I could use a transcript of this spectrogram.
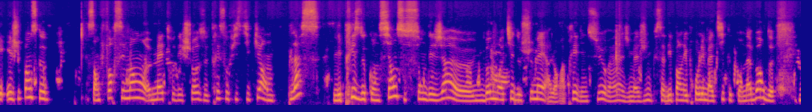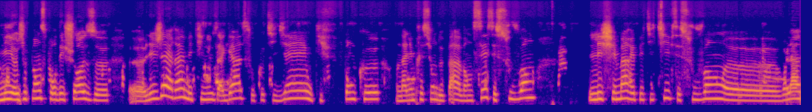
Et, et je pense que sans forcément mettre des choses très sophistiquées en place, les prises de conscience sont déjà euh, une bonne moitié de chemin. Alors après, bien sûr, hein, j'imagine que ça dépend des problématiques qu'on aborde, mais euh, je pense pour des choses euh, légères, hein, mais qui nous agacent au quotidien ou qui font que on a l'impression de pas avancer, c'est souvent les schémas répétitifs, c'est souvent euh, euh,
